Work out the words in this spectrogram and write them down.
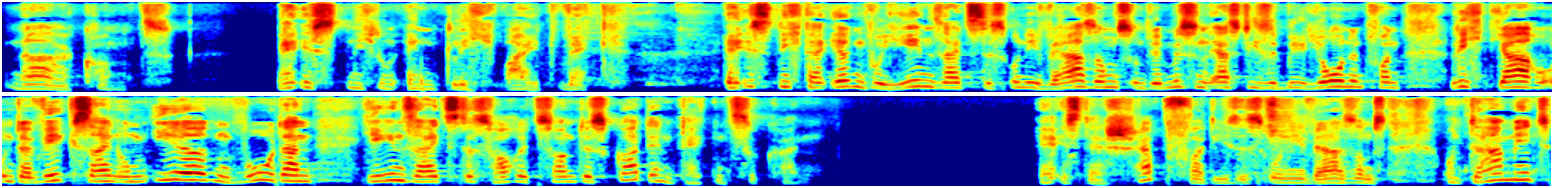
nahe kommt. Er ist nicht unendlich weit weg. Er ist nicht da irgendwo jenseits des Universums und wir müssen erst diese Billionen von Lichtjahre unterwegs sein, um irgendwo dann jenseits des Horizontes Gott entdecken zu können. Er ist der Schöpfer dieses Universums. Und damit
